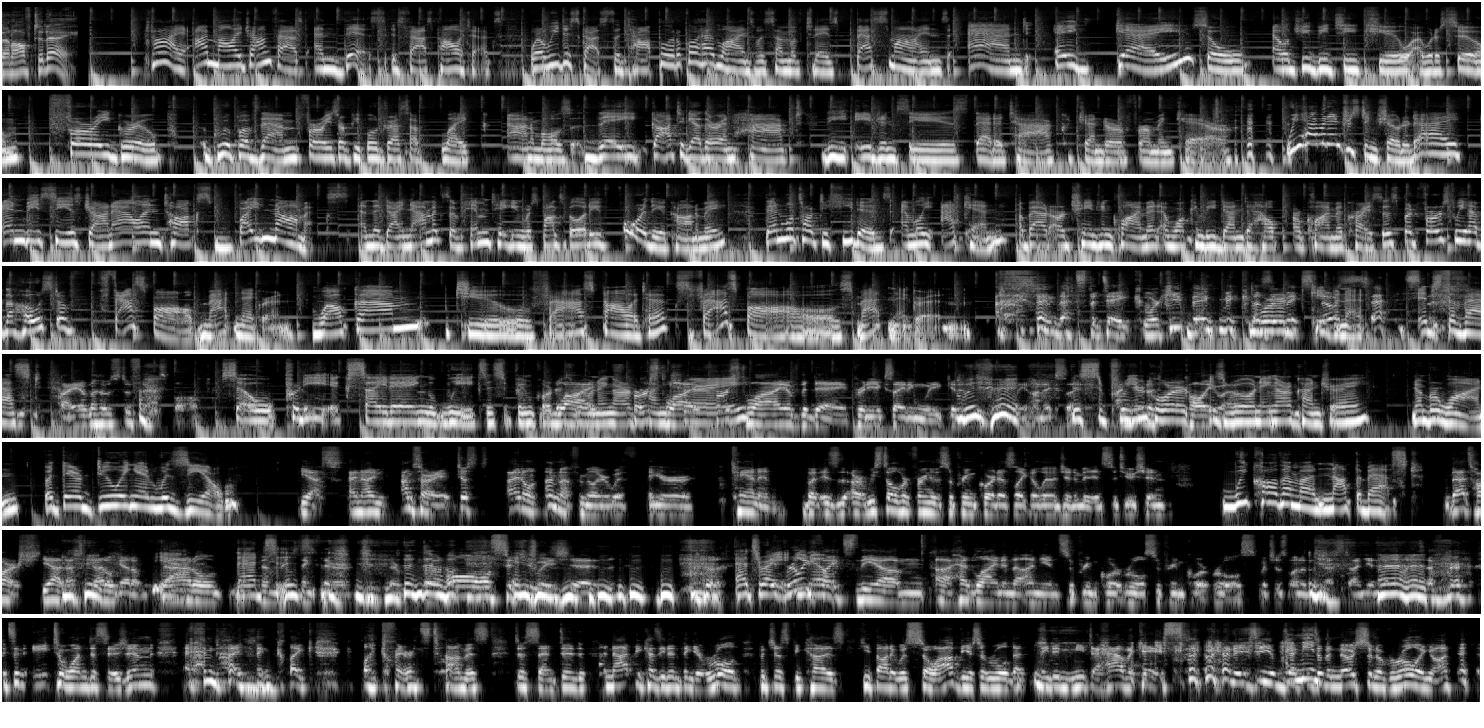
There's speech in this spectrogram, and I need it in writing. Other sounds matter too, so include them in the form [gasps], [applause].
off today. Hi, I'm Molly Jong-Fast, and this is Fast Politics, where we discuss the top political headlines with some of today's best minds and a gay, so LGBTQ, I would assume, furry group. Group of them, furries are people who dress up like animals, they got together and hacked the agencies that attack gender affirming care. [laughs] we have an interesting show today. NBC's Jon Allen talks Bidenomics and the dynamics of him taking responsibility for the economy. Then we'll talk to Heated's Emily Atkin about our changing climate and what can be done to help our climate crisis. But first, we have the host of Fastball, Matt Negrin. Welcome to Fast Politics Fastballs, Matt Negrin. And [laughs] that's the take we're keeping because We're it makes keeping no it. sense. It's the vast. I am the host of Fastball. So pretty exciting week. The Supreme Court is lie. ruining our first country. lie, first lie of the day. Pretty exciting week. It is [laughs] really unexciting. the Supreme Court is out. ruining our country. Number one, but they're doing it with zeal. Yes, and I, I'm sorry. Just I don't. I'm not familiar with your canon. But is are we still referring to the Supreme Court as like a legitimate institution? We call them a not the best. That's harsh. Yeah, that's [laughs] that'll get them. Yeah, that'll make that's- them rethink [laughs] their, their, their whole [laughs] situation. That's right. It really you know, fights the um, uh, headline in the Onion: Supreme Court rules, Supreme Court rules, which is one of the best Onion headlines ever. It's an eight to one decision, and I think like like Clarence Thomas dissented not because he didn't think it ruled, but just because he thought it was so obvious it ruled that they didn't need to have a case, and he objected mean- to the notion of ruling on it.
